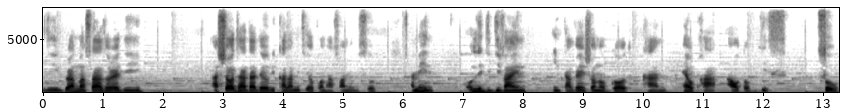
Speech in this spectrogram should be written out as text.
the grandmaster has already assured her that there will be calamity upon her family. So, I mean, only the divine intervention of God can help her out of this. So,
